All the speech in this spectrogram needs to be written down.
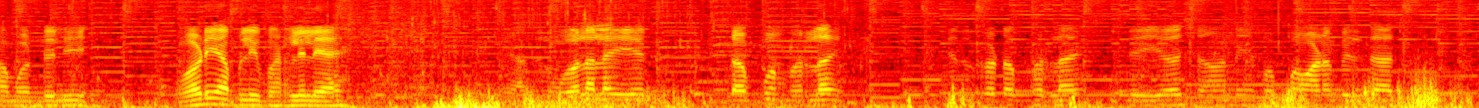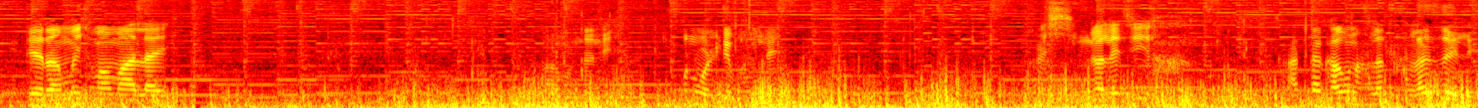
बघा मंडळी वडी आपली भरलेली आहे. आणि अजून वलाला एक टप पण भरलाय. ते दुसरा टप भरलाय. तिथे यश आणि पप्पा वाणा बिलतात तिथे रमेश मामा आलाय. हा मंडळी पण वलटी भरले. काय शिंगाल्याची आता खाऊन हालत हालत जाईल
